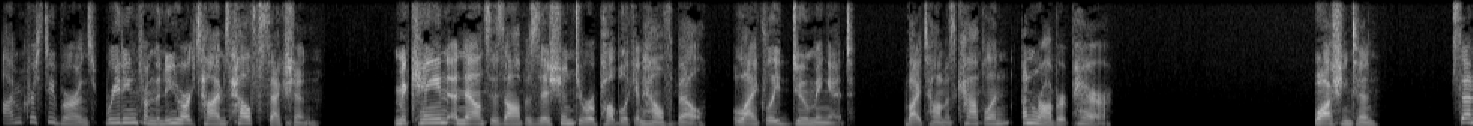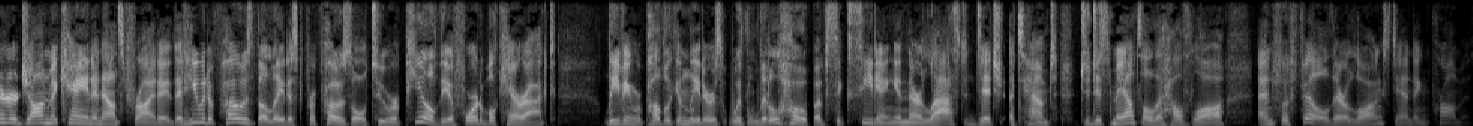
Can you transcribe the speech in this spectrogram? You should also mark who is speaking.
Speaker 1: I'm Kristi Burns, reading from the New York Times Health section. McCain announces opposition to Republican health bill, likely dooming it. By Thomas Kaplan and Robert Pear. Washington. Senator John McCain announced Friday that he would oppose the latest proposal to repeal the Affordable Care Act, leaving Republican leaders with little hope of succeeding in their last ditch attempt to dismantle the health law and fulfill their long standing promise.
